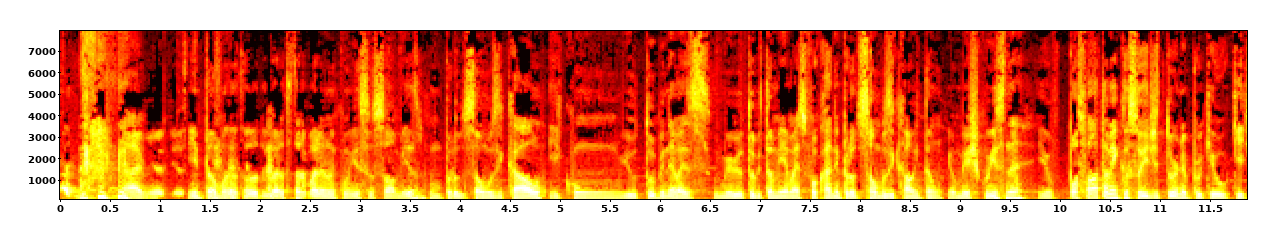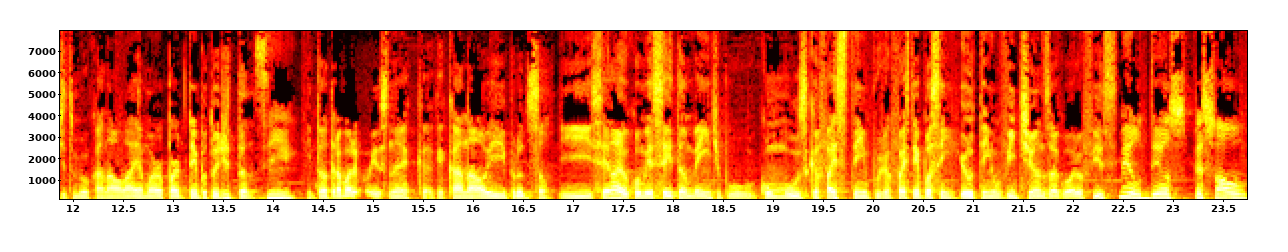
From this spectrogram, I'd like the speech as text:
Ai, meu Deus. Então, mano, eu tô, agora eu tô trabalhando com isso só mesmo, com produção musical e com YouTube, né? Mas o meu YouTube também é mais focado em produção musical, então eu mexo com isso, né? E eu posso falar também que eu sou editor, né? Porque eu que edito meu canal lá e a maior parte do tempo eu tô editando. Sim. Então eu trabalho com isso, né? Ca- Canal e produção. E sei lá, eu comecei também, tipo, com música faz tempo, já faz tempo assim. Eu tenho 20 anos agora, eu fiz. Meu Deus, pessoal,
